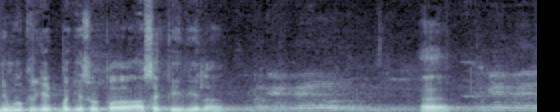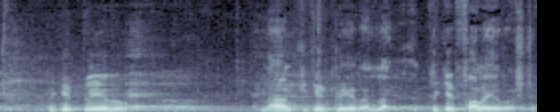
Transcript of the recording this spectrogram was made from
ನಿಮಗೂ ಕ್ರಿಕೆಟ್ ಬಗ್ಗೆ ಸ್ವಲ್ಪ ಆಸಕ್ತಿ ಇದೆಯಲ್ಲ? Cricket player. ನಾನು ಕ್ರಿಕೆಟ್ ಪ್ಲೇಯರ್ ಅಲ್ಲ. ಕ್ರಿಕೆಟ್ ಫಾಲೋಯರ್ ಅಷ್ಟೇ.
